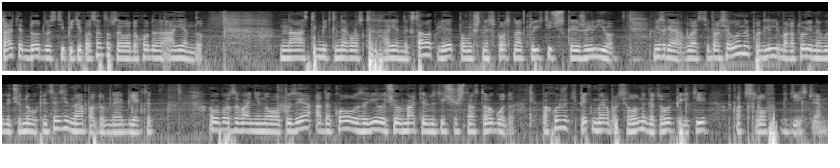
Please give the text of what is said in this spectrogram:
тратят до 25% своего дохода на аренду. На стремительный рост арендных ставок влияет повышенный спрос на туристическое жилье. Не зря власти Барселоны продлили мораторий на выдачу новых лицензий на подобные объекты. Об образовании нового пузыря Ада Колова заявила еще в марте 2016 года. Похоже, теперь мэр Барселоны готова перейти от слов к действиям.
